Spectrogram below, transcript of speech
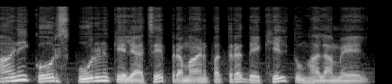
आणि कोर्स पूर्ण केल्याचे प्रमाणपत्र देखील तुम्हाला मिळेल।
